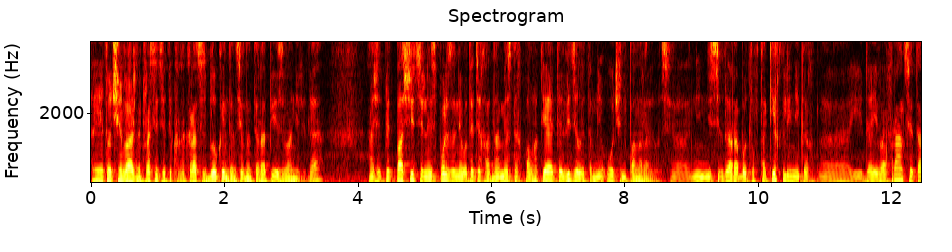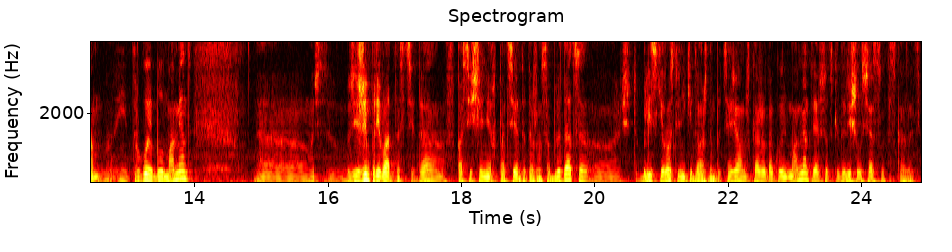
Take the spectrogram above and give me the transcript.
это очень важно, простите, это как раз из блока интенсивной терапии звонили, да? Значит, предпочтительное использование вот этих одноместных палат. Я это видел, это мне очень понравилось. Я не, не всегда работал в таких клиниках, э, и, да и во Франции там. И другой был момент, э, значит, режим приватности, да, в посещениях пациента должен соблюдаться, э, значит, близкие родственники должны быть. Я вам скажу такой момент, я все-таки решил сейчас это сказать.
